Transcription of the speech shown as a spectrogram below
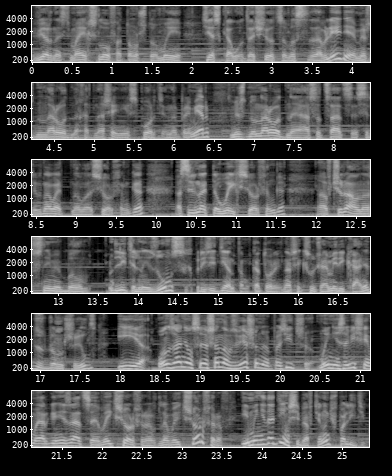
верность моих слов о том, что мы те, с кого начнется восстановление международных отношений в спорте. Например, Международная ассоциация соревновательного серфинга, а соревновательного вейк-серфинга. А вчера у нас с ними был длительный зум с их президентом, который, на всякий случай, американец, Джон Шилдс, и он занял совершенно взвешенную позицию. Мы независимая организация вейксерферов для вейксерферов, и мы не дадим себя втянуть в политику.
